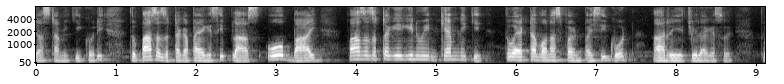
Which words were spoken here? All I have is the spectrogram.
জাস্ট আমি কি করি? তো পাঁচ হাজার টাকা পেয়ে গেছি প্লাস ও বাই পাঁচ হাজার টাকা এগিয়ে উইন কেমনি কি? তো একটা বোনাস পয়েন্ট পাইছি গুড আর এ চলে গেছে। তো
